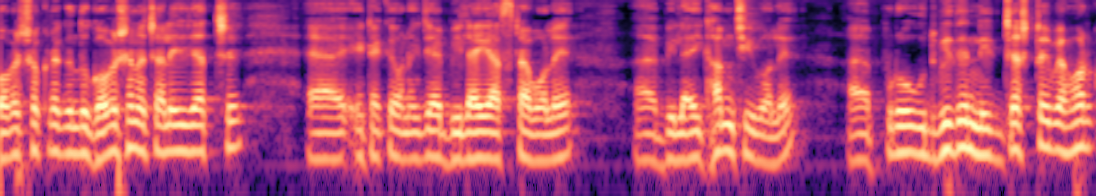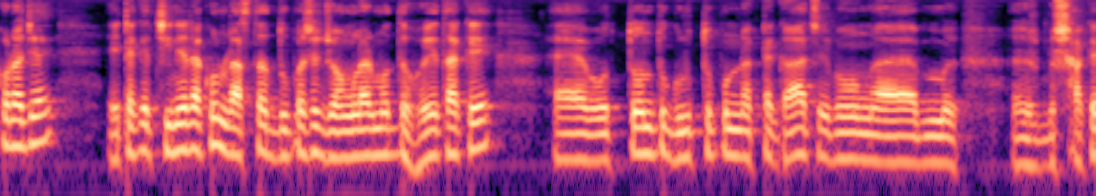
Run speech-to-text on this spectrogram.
গবেষকরা কিন্তু গবেষণা চালিয়ে যাচ্ছে। এটাকে অনেক জায়গায় বিলাই আশ্রা বলে বিলাই খামচি বলে। পুরো উদ্ভিদের নির্যাসটাই ব্যবহার করা যায়। এটাকে চিনে রাখুন, রাস্তার দুপাশে জংলার মধ্যে হয়ে থাকে। অত্যন্ত গুরুত্বপূর্ণ একটা গাছ এবং সাপে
